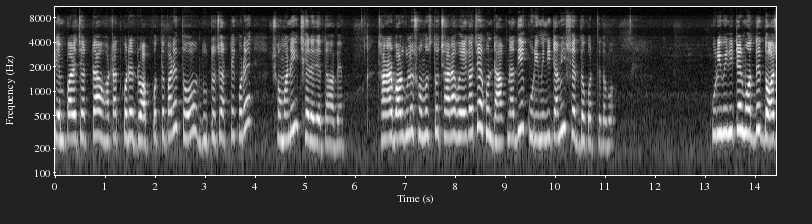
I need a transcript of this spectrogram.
টেম্পারেচারটা হঠাৎ করে ড্রপ করতে পারে, তো দুটো চারটে করে সমানেই ছেড়ে যেতে হবে। ছানার বলগুলো সমস্ত ছাড়া হয়ে গেছে, এখন ঢাকনা দিয়ে কুড়ি মিনিট আমি সেদ্ধ করতে দেবো। কুড়ি মিনিটের মধ্যে দশ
